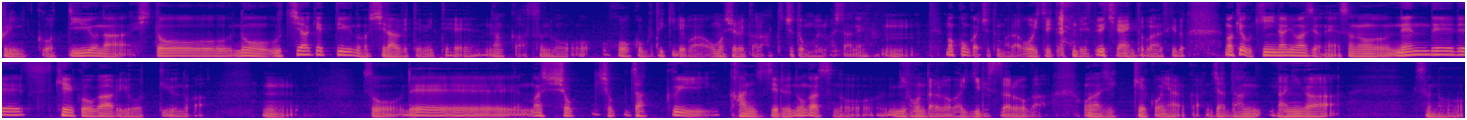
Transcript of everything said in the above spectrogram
クリニックをっていうような人の内訳っていうのを調べてみてなんかその報告できれば面白いかなってちょっと思いましたね、うん。まあ、今回ちょっとまだ追いついてないんでできないところなんですけど、まあ、結構気になりますよね。その年齢で傾向があるよっていうのが、うん、そう。で、まあ、しょしょざっくり感じてるのがその日本だろうがイギリスだろうが同じ傾向にあるからじゃあ何がその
